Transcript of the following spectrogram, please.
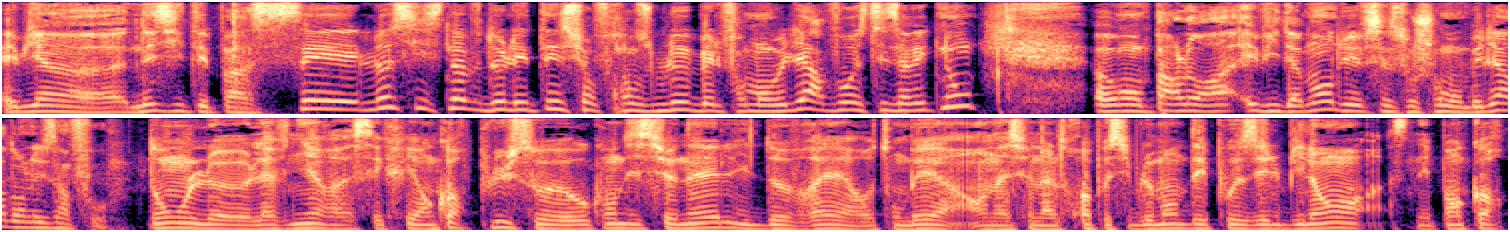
eh bien n'hésitez pas. C'est le 6-9 de l'été sur France Bleu, Belfort-Montbéliard. Vous restez avec nous. on parlera évidemment du FC Sochaux-Montbéliard dans les infos. Dont l'avenir s'écrit encore plus au conditionnel. Il devrait retomber en National 3, possiblement déposer le bilan. Ce n'est pas encore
